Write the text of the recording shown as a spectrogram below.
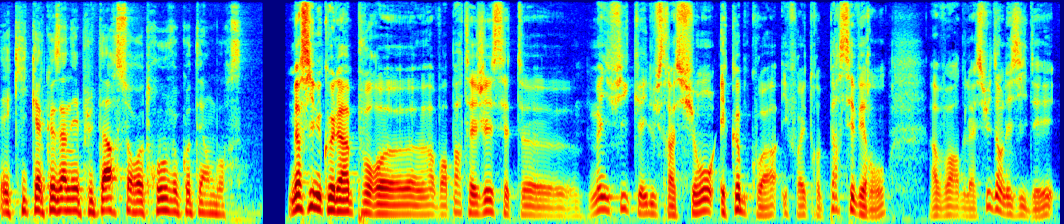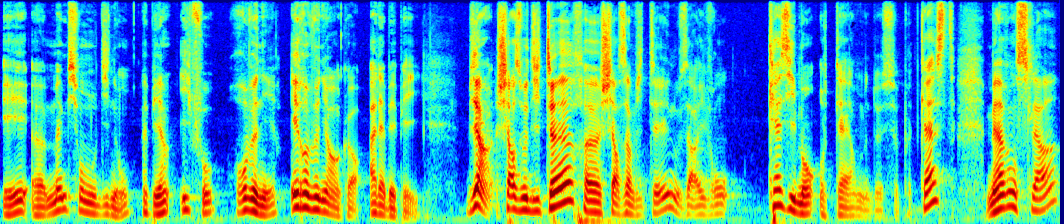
et qui, quelques années plus tard, se retrouvent côté en bourse. Merci Nicolas pour euh, avoir partagé cette euh, magnifique illustration. Et comme quoi, il faut être persévérant, avoir de la suite dans les idées. Et euh, même si on nous dit non, eh bien, il faut revenir et revenir encore à la BPI. Bien, chers auditeurs, chers invités, nous arrivons quasiment au terme de ce podcast. Mais avant cela,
